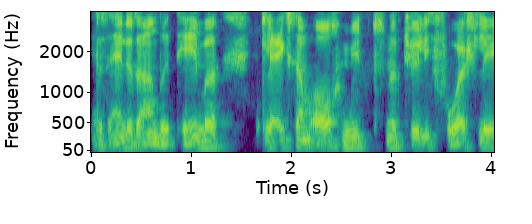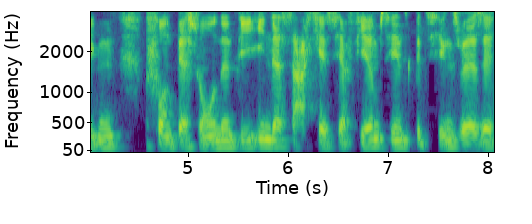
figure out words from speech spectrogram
das eine oder andere Thema, gleichsam auch mit natürlich Vorschlägen von Personen, die in der Sache sehr firm sind, beziehungsweise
